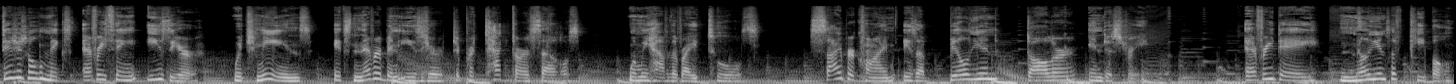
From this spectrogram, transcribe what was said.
Digital makes everything easier, which means it's never been easier to protect ourselves when we have the right tools. Cybercrime is a billion dollar industry. Every day, millions of people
